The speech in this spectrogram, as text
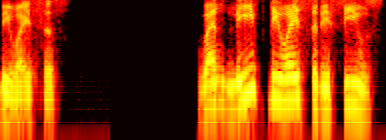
devices. When leaf device receives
